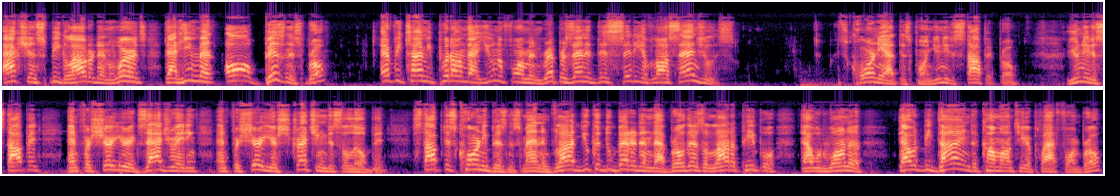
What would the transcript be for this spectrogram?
actions speak louder than words, that he meant all business, bro every time he put on that uniform and represented this city of Los Angeles. It's corny at this point. You need to stop it, bro. You need to stop it. And for sure, you're exaggerating. And for sure, you're stretching this a little bit. Stop this corny business, man. And Vlad, you could do better than that, bro. There's a lot of people that would want to, that would be dying to come onto your platform, bro.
